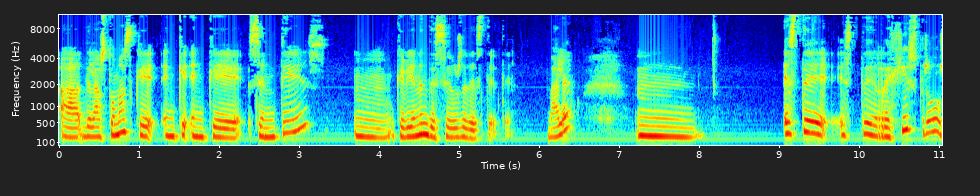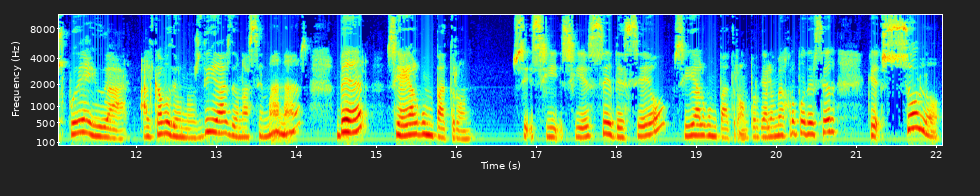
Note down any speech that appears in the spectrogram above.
ah, de las tomas que, en, que, en que sentís mm, que vienen deseos de destete, ¿vale? Mm, este, este registro os puede ayudar al cabo de unos días, de unas semanas, ver si hay algún patrón, si, si, ese deseo sigue algún patrón, porque a lo mejor puede ser que solo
